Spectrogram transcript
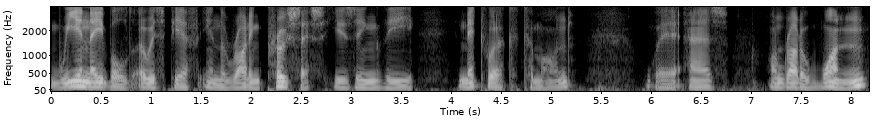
We enabled OSPF in the routing process using the network command, whereas on router 1,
